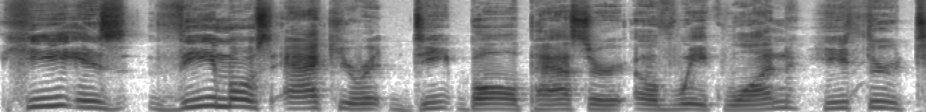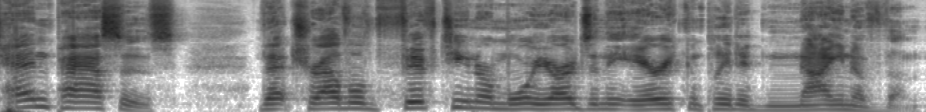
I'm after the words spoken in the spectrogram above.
he is the most accurate deep ball passer of week one. He threw 10 passes that traveled 15 or more yards in the air. He completed nine of them.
